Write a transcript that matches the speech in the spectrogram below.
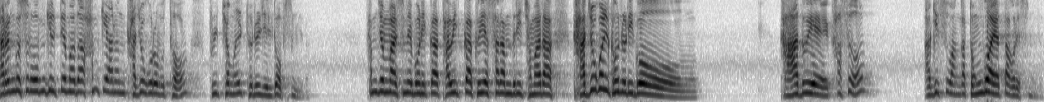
다른 것으로 옮길 때마다 함께하는 가족으로부터 불평을 들을 일도 없습니다. 3절 말씀해 보니까 다윗과 그의 사람들이 저마다 가족을 거느리고 가드에 가서 아기스 왕과 동거하였다고 그랬습니다.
